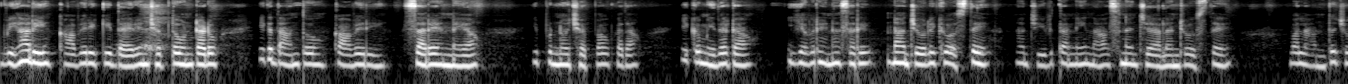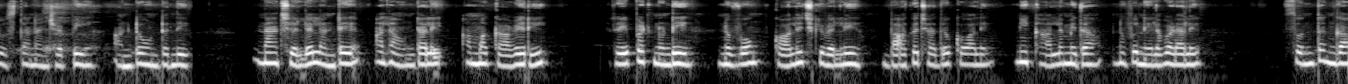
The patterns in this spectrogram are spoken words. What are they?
విహారి కావేరికి ధైర్యం చెప్తూ ఉంటాడు. ఇక దాంతో కావేరి సరే అన్నయ్య ఇప్పుడు నువ్వు చెప్పావు కదా ఇక మీదట ఎవరైనా సరే నా జోలికి వస్తే నా జీవితాన్ని నాశనం చేయాలని చూస్తే వాళ్ళ అంత చూస్తానని చెప్పి అంటూ ఉంటుంది. నా చెల్లెలంటే అలా ఉండాలి. అమ్మ కావేరి రేపటి నుండి నువ్వు కాలేజ్కి వెళ్ళి బాగా చదువుకోవాలి. నీ కాళ్ళ మీద నువ్వు నిలబడాలి. సొంతంగా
